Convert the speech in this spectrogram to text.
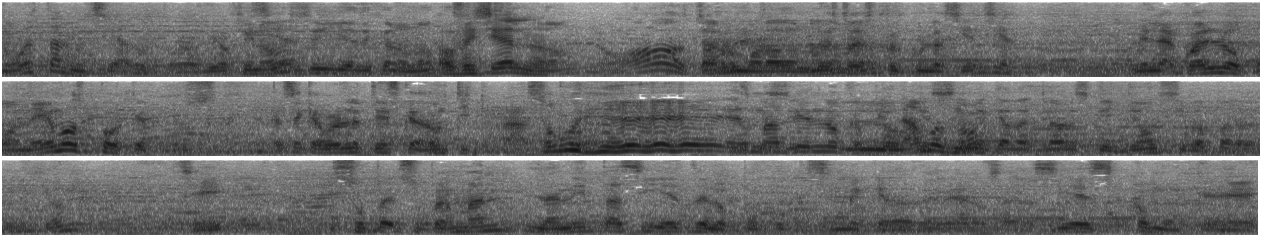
No está anunciado todavía Si no, oficial. sí, ya dijeron, ¿no? Oficial, ¿no? No, Está rumorado Nuestra especulación, en la cual lo ponemos porque, pues, a ese cabrón le tienes que dar un titulazo, güey. Es más bien lo que opinamos, sí ¿no? me queda claro es que Jones iba para la Legión. Sí. Super- Superman, la neta, sí es de lo poco que sí me queda de ver. O sea, sí es como que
